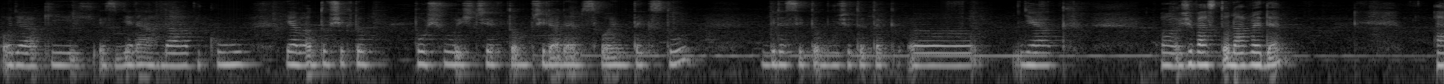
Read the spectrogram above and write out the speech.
o nějakých změnách návyků. Já vám to všechno pošlu ještě v tom přidaném svém textu, kde si to můžete tak uh, nějak, uh, že vás to navede. A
